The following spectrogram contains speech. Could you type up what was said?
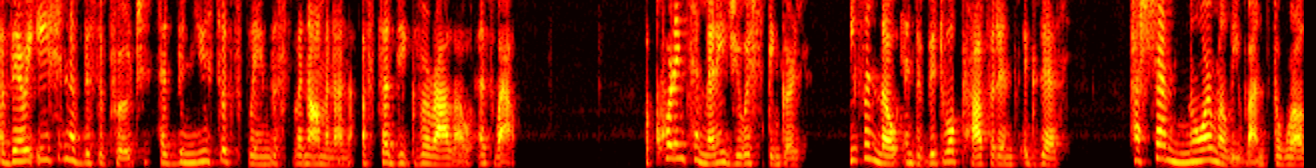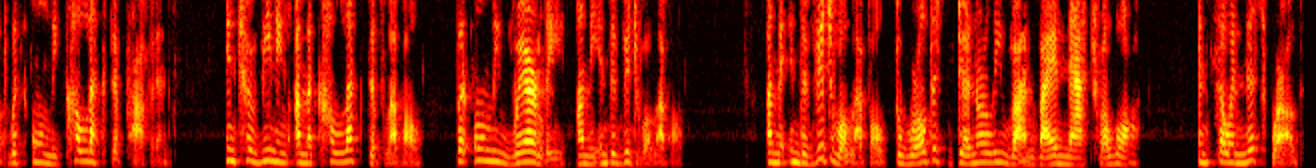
A variation of this approach has been used to explain this phenomenon of tzaddik v'ra lo as well. According to many Jewish thinkers, even though individual providence exists, Hashem normally runs the world with only collective providence, intervening on the collective level, but only rarely on the individual level. On the individual level, the world is generally run by a natural law. And so in this world,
